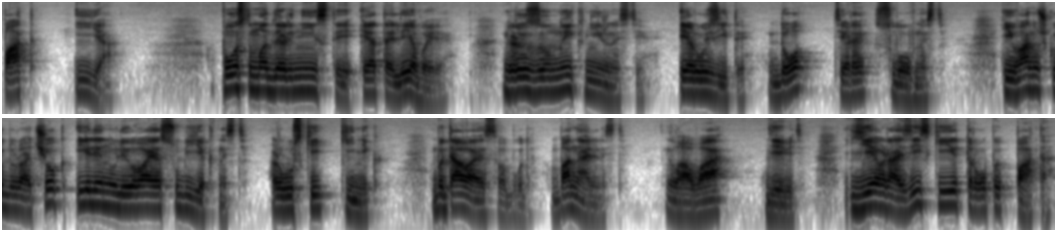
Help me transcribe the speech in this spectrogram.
пад и я. Постмодернисты – это левые, грызуны книжности, эрузиты, до-словность. Иванушка-дурачок или нулевая субъектность, русский киник, бытовая свобода, банальность. Глава 9. Евразийские тропы пата,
